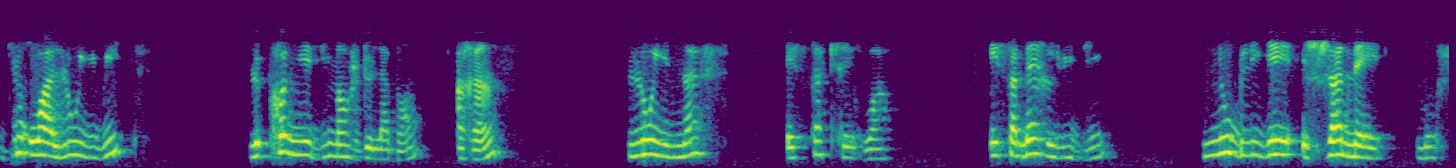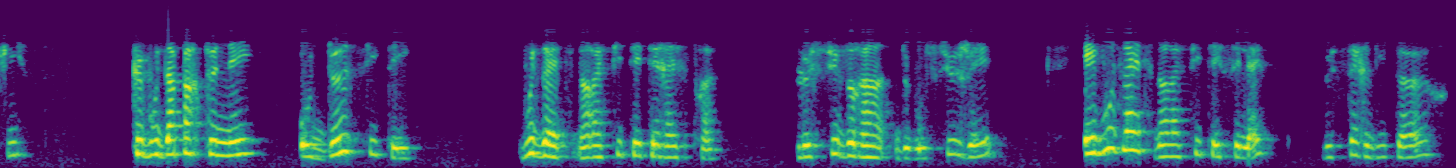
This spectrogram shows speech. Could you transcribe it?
du roi Louis VIII, le premier dimanche de l'Avent, à Reims, Louis IX est sacré roi. Et sa mère lui dit, N'oubliez jamais, mon fils, que vous appartenez aux deux cités. Vous êtes dans la cité terrestre le suzerain de vos sujets, et vous êtes dans la cité céleste le serviteur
